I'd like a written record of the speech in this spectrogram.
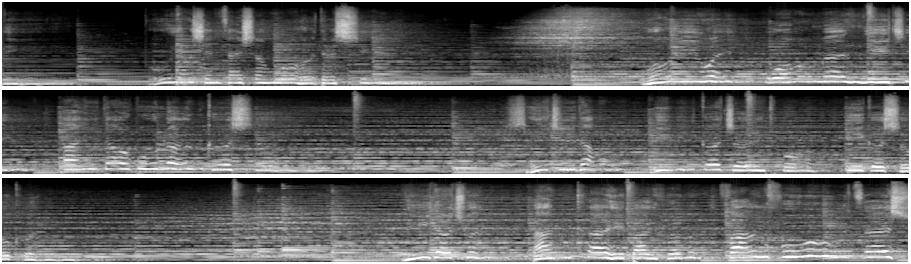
你，不要现在伤我的心。我以为我们已经爱到不能割舍，谁知道一个挣脱，一个受困。你的唇半开半合，仿佛在说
